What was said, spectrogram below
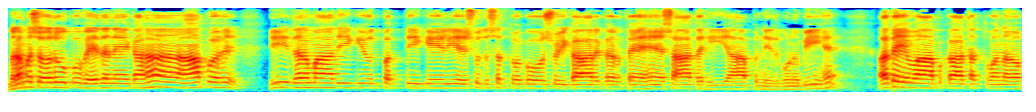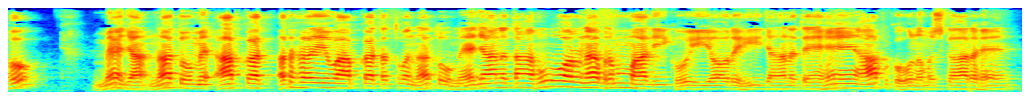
ब्रह्म स्वरूप वेद ने कहा, आप ही धर्मादि की उत्पत्ति के लिए शुद्ध सत्व को स्वीकार करते हैं, साथ ही आप निर्गुण भी हैं, अतएव आपका तत्व न हो मैं जान, न तो मैं आपका अतः एवं आपका तत्व, न तो मैं जानता हूँ और न ब्रह्मादि कोई और ही जानते हैं। आपको नमस्कार है।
